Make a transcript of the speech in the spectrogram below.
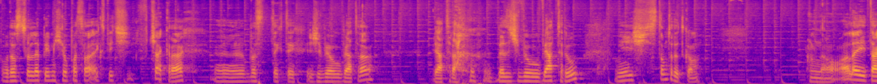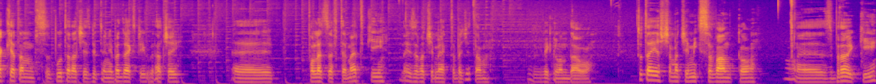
po prostu lepiej mi się opłaca expić w czakrach, yy, bez tych, tych żywiołów wiatra, wiatra, bez żywiołu wiatru, niż z tą trutką. No, ale i tak ja tam z buta raczej zbytnio nie będę expił, raczej yy, polecę w te metki, no i zobaczymy jak to będzie tam wyglądało. Tutaj jeszcze macie miksowanko e, zbrojki.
